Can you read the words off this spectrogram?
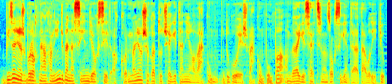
Bizonyos boroknál, ha nincs benne széndiokszid, akkor nagyon sokat tud segíteni a vákumdugó és vákumpumpa, amivel egész egyszerűen az oxigént eltávolítjuk,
